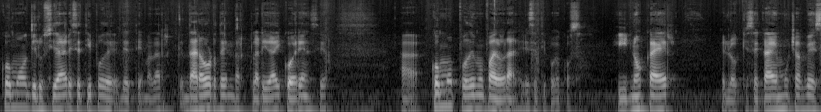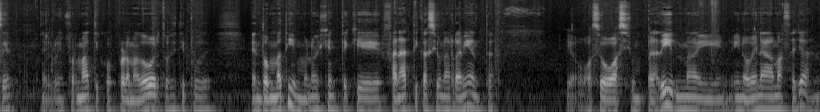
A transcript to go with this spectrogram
cómo dilucidar ese tipo de, de temas, dar, dar, orden, dar claridad y coherencia a cómo podemos valorar ese tipo de cosas. Y no caer en lo que se cae muchas veces, en los informáticos, programadores, todo ese tipo de en dogmatismo, ¿no? Hay gente que es fanática hacia una herramienta o hacia, o hacia un paradigma y, y, no ve nada más allá. ¿no?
